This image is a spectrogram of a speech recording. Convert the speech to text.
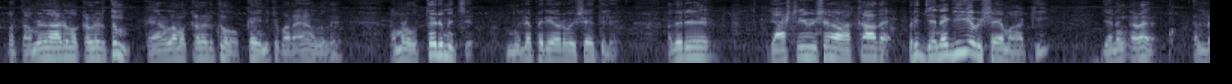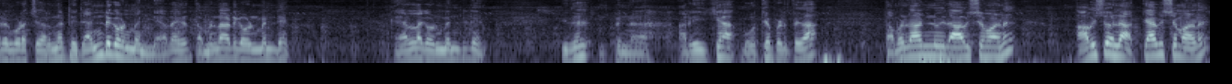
അപ്പോൾ തമിഴ്നാട് മക്കളെടുത്തും കേരള മക്കളെടുത്തും ഒക്കെ എനിക്ക് പറയാനുള്ളത് നമ്മൾ ഒത്തൊരുമിച്ച് മുല്ലപ്പെരിയാർ വിഷയത്തിൽ അതൊരു രാഷ്ട്രീയ വിഷയമാക്കാതെ ഒരു ജനകീയ വിഷയമാക്കി ജനങ്ങൾ എല്ലാവരും കൂടെ ചേർന്നിട്ട് രണ്ട് ഗവൺമെന്റിനെ അതായത് തമിഴ്നാട് ഗവൺമെന്റിനെയും കേരള ഗവൺമെന്റിനെയും ഇത് പിന്നെ അറിയിക്കുക ബോധ്യപ്പെടുത്തുക. തമിഴ്നാടിനും ഇത് ആവശ്യമാണ്. ആവശ്യമല്ല അത്യാവശ്യമാണ്.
